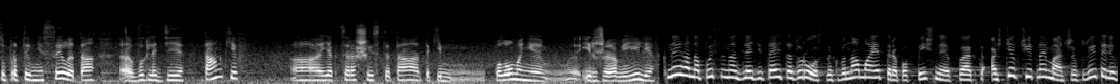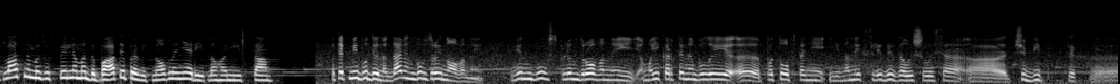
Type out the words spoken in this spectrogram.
супротивні сили та е, вигляді танків як це рашисти, та такі поломані і ржавілі. Книга написана для дітей та дорослих. Вона має терапевтичний ефект, а ще вчить найменших жителів власними зусиллями дбати про відновлення рідного міста. От як мій будинок, да, він був зруйнований, він був сплюндрований, мої картини були е, потоптані, і на них сліди залишилися е, чобіт цих е,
